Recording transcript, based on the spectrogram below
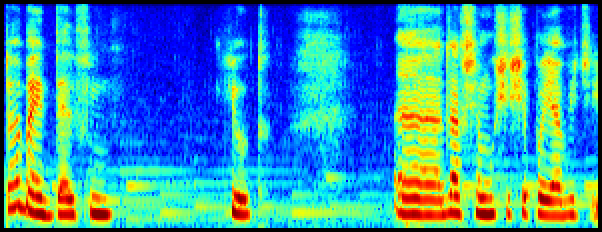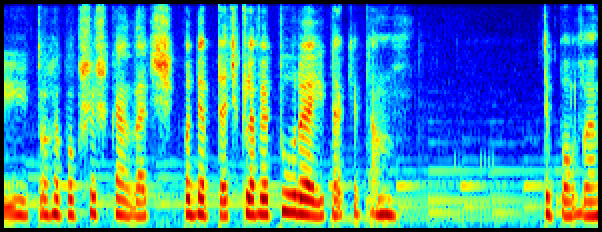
To chyba jest delfin. Cute. E, zawsze musi się pojawić i trochę poprzeszkadzać, podeptać klawiaturę i takie tam typowe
